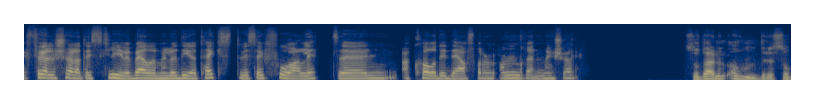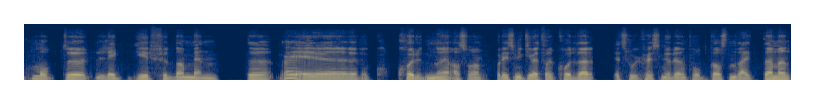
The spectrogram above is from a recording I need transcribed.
jeg føler sjøl at jeg skriver bedre melodi og tekst hvis jeg får litt eh, akkordideer fra den andre enn meg sjøl. Så det er den andre som på en måte legger fundamentet med akkordene, altså for de som ikke vet hva akkord er, jeg tror de fleste som gjør den podkasten vet det, men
